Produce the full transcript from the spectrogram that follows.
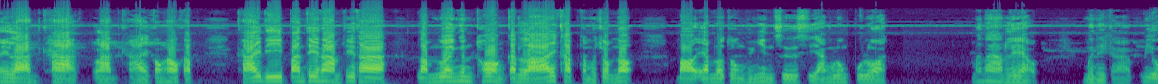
นร้านค้าร้านขายของเฮาครับ ขายดีปานที่น้ำที่ทาร่ำรวยเงินทองกันหลายครับท่านผู้ชมเนาะบ่าวแอมเราทรงหูยินชื่อเสียงหลวงปู่หลอดมานานแล้วมื้อนี้ก็มีโอ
